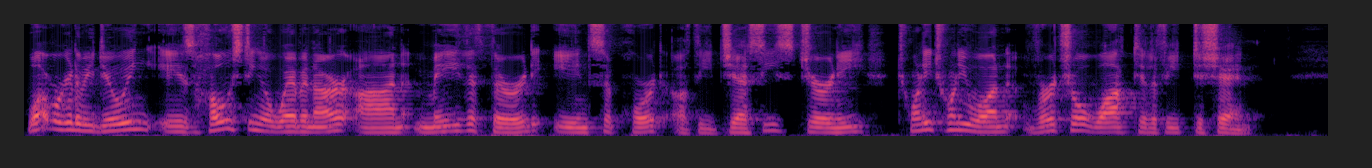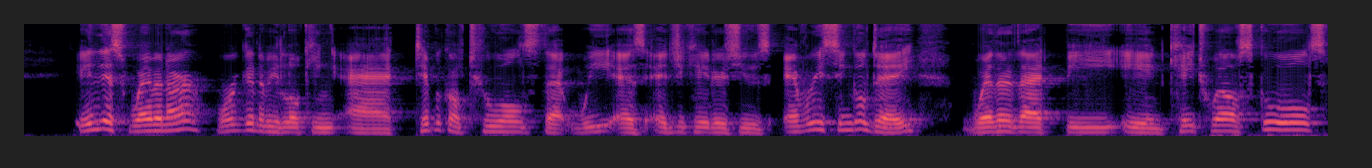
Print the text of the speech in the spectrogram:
What we're going to be doing is hosting a webinar on May the 3rd in support of the Jesse's Journey 2021 Virtual Walk to Defeat Duchenne. In this webinar, we're going to be looking at typical tools that we as educators use every single day, whether that be in K-12 schools,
